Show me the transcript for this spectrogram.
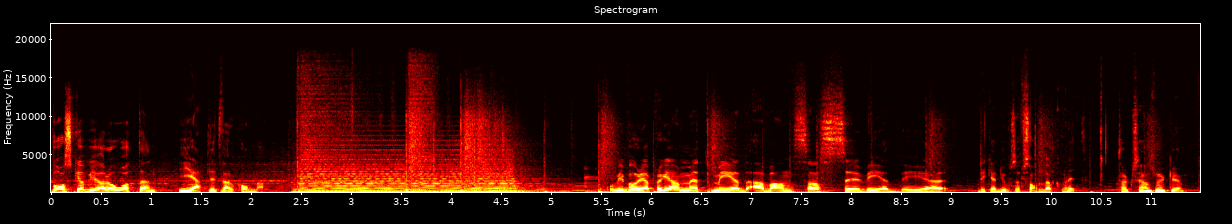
Vad ska vi göra åt den? Hjärtligt välkomna. Och vi börjar programmet med Avanzas vd Rickard Josefsson. Välkommen hit. Tack så hemskt mycket.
